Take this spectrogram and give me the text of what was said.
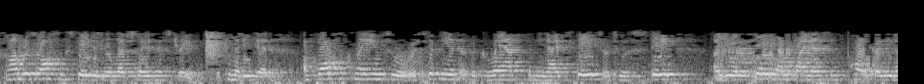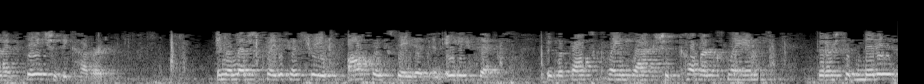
Congress also stated in the legislative history, the committee did, a false claim to a recipient of a grant from the United States or to a state under a program financed in part by the United States should be covered. In the legislative history, it's also stated in 86 that the False Claims Act should cover claims that are submitted to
